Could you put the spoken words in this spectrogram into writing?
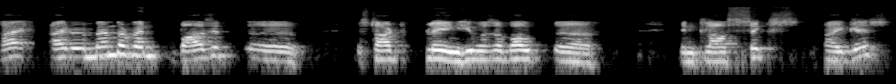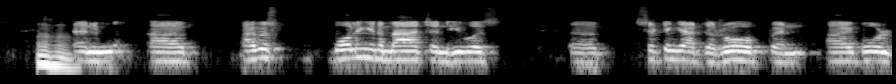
I I remember when Bazid started playing, he was about in class six, I guess, mm-hmm. and I was bowling in a match, and he was uh, sitting at the rope, and I bowled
